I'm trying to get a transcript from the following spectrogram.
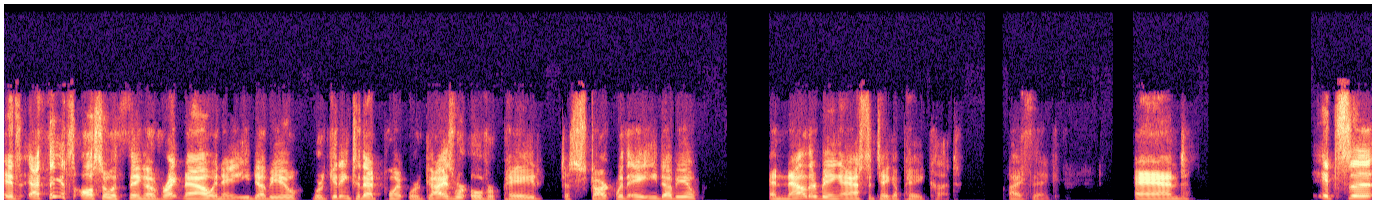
it's I think it's also a thing of right now in AEW we're getting to that point where guys were overpaid to start with AEW, and now they're being asked to take a pay cut. I think, and it's a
